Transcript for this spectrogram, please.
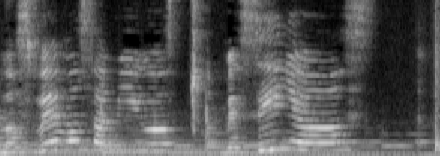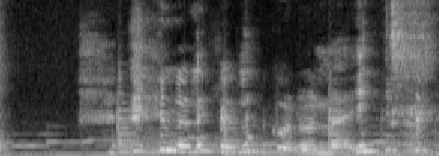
Nos vemos amigos, besiños. No le ven la corona ahí.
